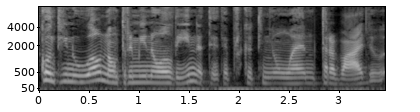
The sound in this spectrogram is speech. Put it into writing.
continuam, não terminam ali, até, até porque eu tinha um ano de trabalho,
